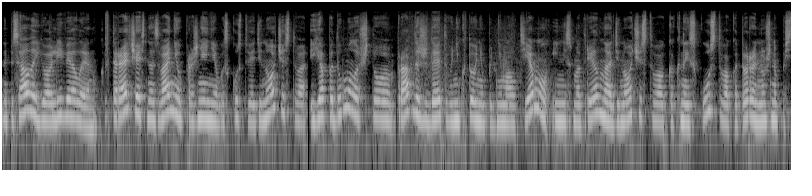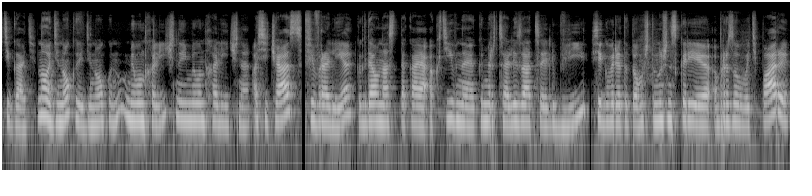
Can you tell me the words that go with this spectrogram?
Написала ее Оливия Лэнг. Вторая часть названия «Упражнение в искусстве одиночества». И я подумала, что правда же до этого никто не поднимал тему и не смотрел на одиночество как на искусство, которое нужно постигать. Ну, одиноко и одиноко, ну, меланхолично и меланхолично. А сейчас, в феврале, когда у нас такая активная коммерциализация любви, все говорят о том, что нужно скорее образовывать пары,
